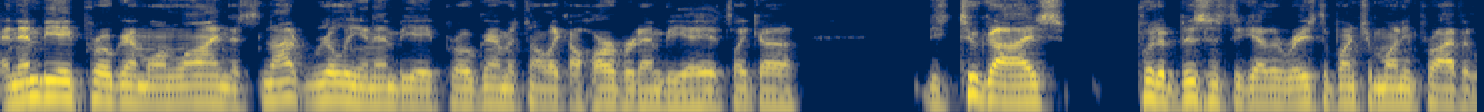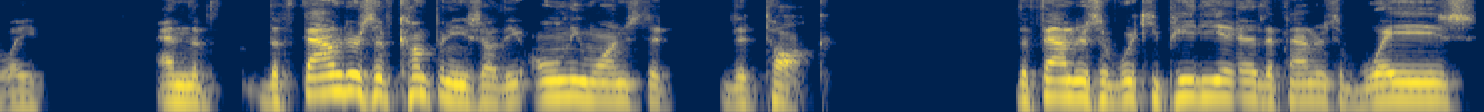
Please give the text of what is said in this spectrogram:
an MBA program online that's not really an MBA program. It's not like a Harvard MBA. It's like a these two guys put a business together, raised a bunch of money privately, and the the founders of companies are the only ones that that talk. The founders of Wikipedia, the founders of Waze,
